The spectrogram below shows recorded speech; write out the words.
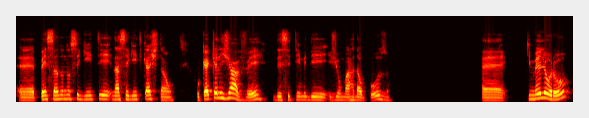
é, pensando no seguinte, na seguinte questão: o que é que ele já vê desse time de Gilmar Dalpozo é, que melhorou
